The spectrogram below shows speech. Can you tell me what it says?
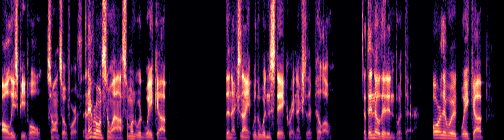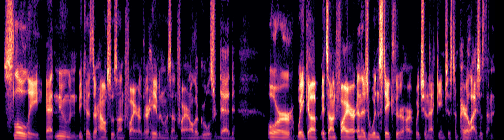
all these people, so on and so forth. And every once in a while, someone would wake up the next night with a wooden stake right next to their pillow that they know they didn't put there. Or they would wake up slowly at noon because their house was on fire, their haven was on fire, and all their ghouls are dead or wake up, it's on fire, and there's a wooden stake through their heart, which in that game system paralyzes them.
